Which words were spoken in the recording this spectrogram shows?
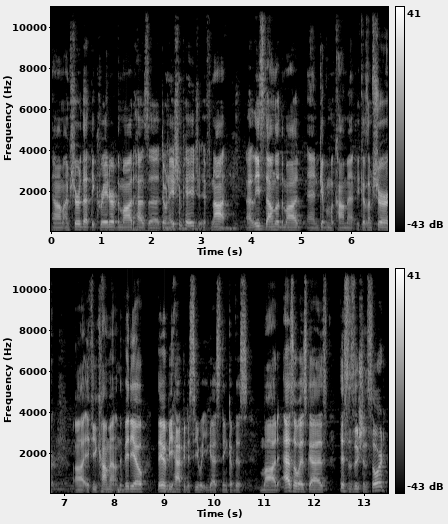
Um, I'm sure that the creator of the mod has a donation page. If not, at least download the mod and give them a comment because I'm sure uh, if you comment on the video, they would be happy to see what you guys think of this mod. As always, guys, this is Lucian Sword.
